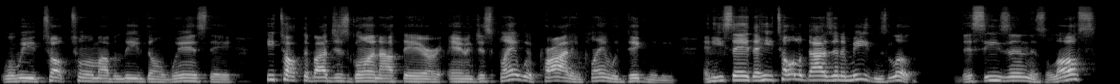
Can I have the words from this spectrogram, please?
when we talked to him, I believed on Wednesday, he talked about just going out there and just playing with pride and playing with dignity. And he said that he told the guys in the meetings, look, this season is a loss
